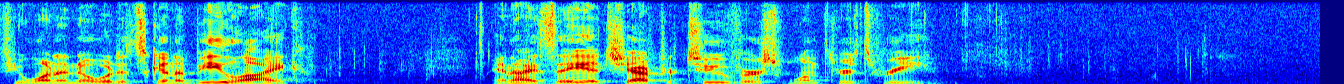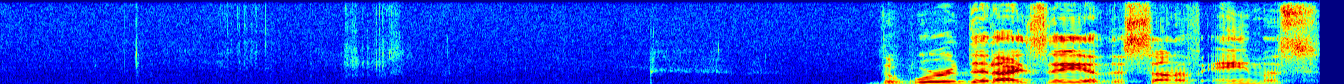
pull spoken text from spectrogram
if you want to know what it's going to be like, in Isaiah chapter 2, verse 1 through 3. The word that Isaiah the son of Amos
